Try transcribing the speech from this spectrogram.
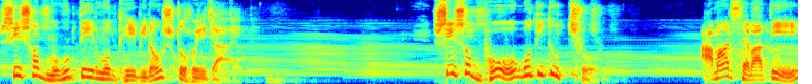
সেসব মুহূর্তের মধ্যে বিনষ্ট হয়ে যায়। সেসব ভোগ অতি তুচ্ছ। আমার সেবাতে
